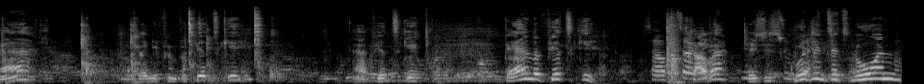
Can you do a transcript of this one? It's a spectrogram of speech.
Ja, wahrscheinlich 45. Ja, 40. 340. Sauber. Sauber. Das ist gut, wenn es jetzt noch ein,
